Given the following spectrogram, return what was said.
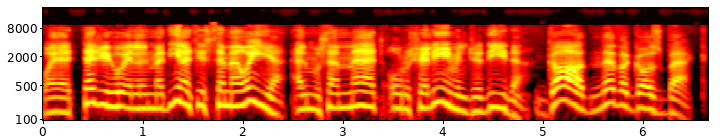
ويتجه الى المدينه السماويه المسماه اورشليم God never goes back.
